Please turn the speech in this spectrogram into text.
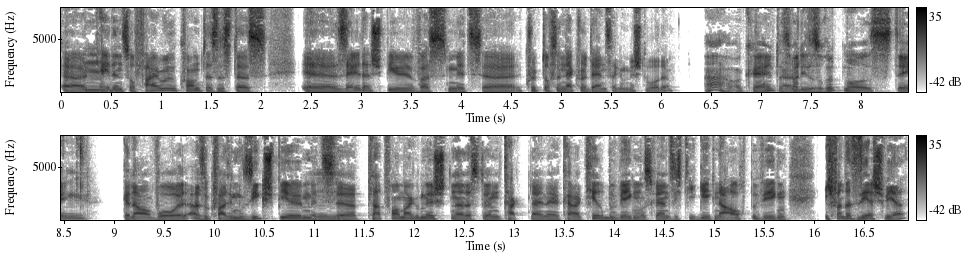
äh, Mhm. Cadence of Hyrule kommt. Das ist das äh, Zelda-Spiel, was mit äh, Crypt of the Necrodancer gemischt wurde. Ah, okay. Das war dieses Rhythmus-Ding. Genau, wo also quasi Musikspiel mit Mhm. äh, Plattformer gemischt, ne, dass du im Takt deine Charaktere bewegen musst, während sich die Gegner auch bewegen. Ich fand das sehr schwer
